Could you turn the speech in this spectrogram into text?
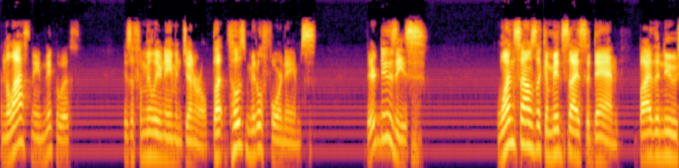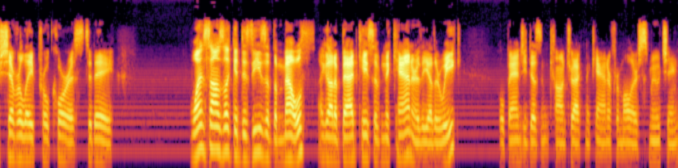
And the last name, Nicholas, is a familiar name in general. But those middle four names, they're doozies. One sounds like a mid sized sedan, buy the new Chevrolet Prochorus today. One sounds like a disease of the mouth. I got a bad case of Nicanor the other week. Hope Angie doesn't contract Nicanor from all her smooching.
